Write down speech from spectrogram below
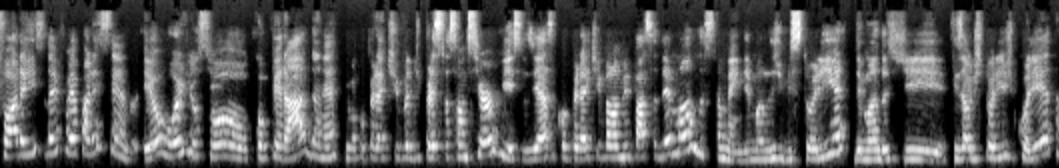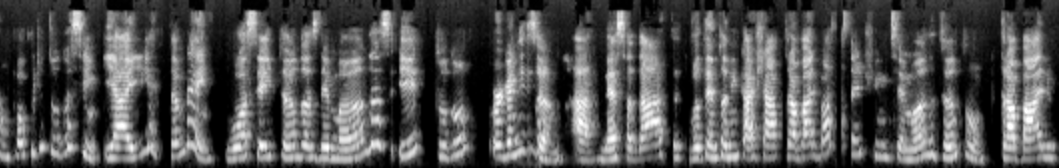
fora isso, daí foi aparecendo. Eu hoje eu sou cooperada, né, de uma cooperativa de prestação de serviços, e essa cooperativa ela me passa demandas também, demandas de vistoria, demandas de fiz auditoria de colheita, um pouco de tudo assim. E aí também vou aceitando as demandas e tudo organizando. Ah, nessa data, vou tentando encaixar. Trabalho bastante fim de semana, tanto trabalho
